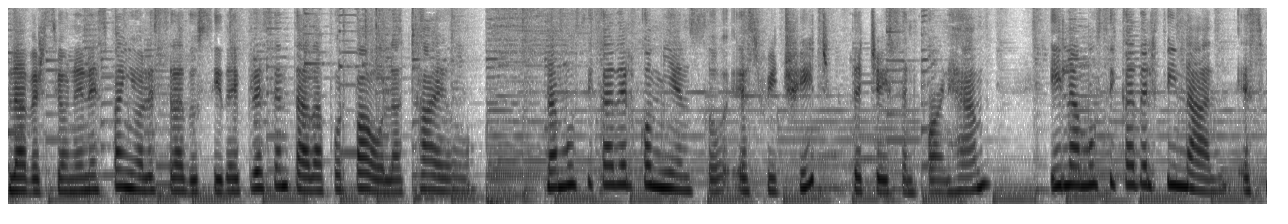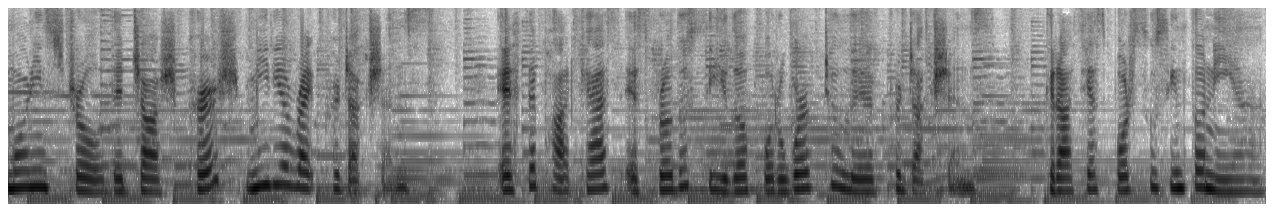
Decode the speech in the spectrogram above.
La versión en español es traducida y presentada por Paola Tile. La música del comienzo es Retreat de Jason Farnham Y la música del final es Morning Stroll de Josh Kirsch Media Right Productions. Este podcast es producido por Work to Live Productions. Gracias por su sintonía.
